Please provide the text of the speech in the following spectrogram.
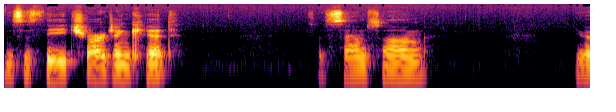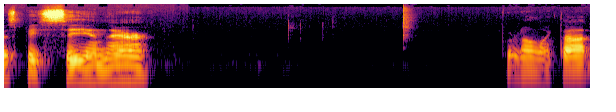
This is the charging kit. It's a Samsung USB-C in there. Put it on like that.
